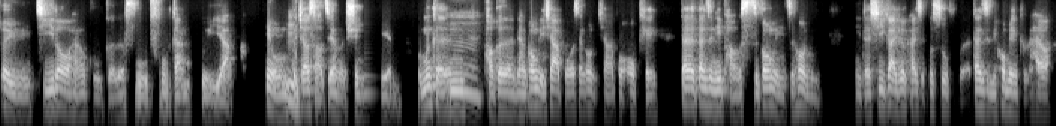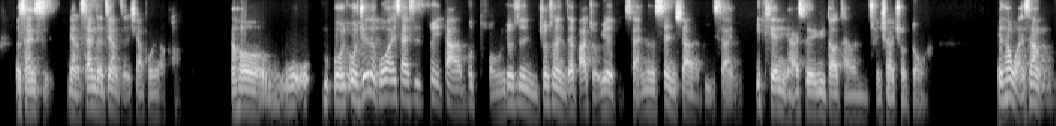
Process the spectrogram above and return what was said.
对于肌肉还有骨骼的负负担不一样，因为我们比较少这样的训练，嗯、我们可能跑个两公里下坡、三公里下坡 OK，但但是你跑十公里之后，你你的膝盖就开始不舒服了，但是你后面可能还有二三十两三个这样子的下坡要跑，然后我。我我我觉得国外赛事最大的不同就是，你就算你在八九月比赛，那个盛夏的比赛，一天你还是会遇到台湾的春夏秋冬啊。因为他晚上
